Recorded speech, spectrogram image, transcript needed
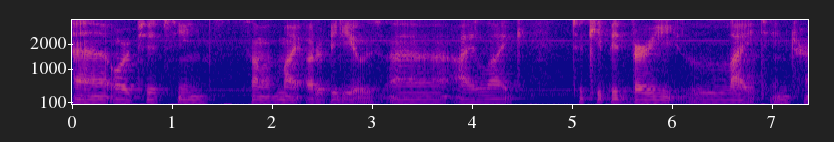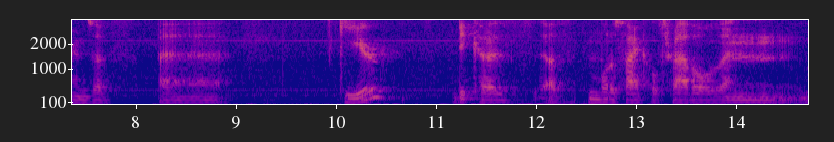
uh, or if you've seen some of my other videos, uh, I like to keep it very light in terms of uh, gear because of motorcycle travel and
